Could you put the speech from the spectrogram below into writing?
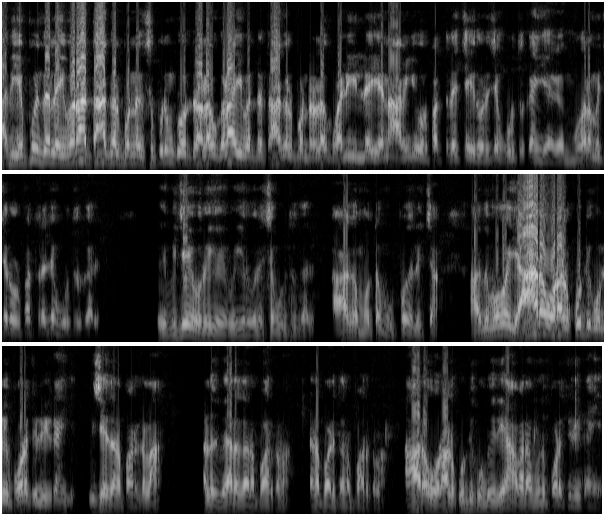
அது எப்படி தெரியல. இவராக தாக்கல் பண்ண சுப்ரீம் கோர்ட் அளவுக்குலாம் இவர்கிட்ட தாக்கல் பண்ணுற அளவுக்கு வழி இல்லை. ஏன்னா அவங்க ஒரு பத்து லட்சம் இருபது லட்சம் கொடுத்துருக்காங்க. முதலமைச்சர் ஒரு பத்து லட்சம் கொடுத்துருக்காரு. விஜய் ஒரு இருபது லட்சம் கொடுத்துருக்காரு. ஆக மொத்தம் முப்பது லட்சம். அது போக யாரோ ஒரு ஆள் கூட்டி கொண்டு போய் போட சொல்லியிருக்காங்க? விஜய் தரப்பாக இருக்கலாம் அல்லது வேற தரப்பாக இருக்கலாம் எடப்பாடி தரப்பாக இருக்கலாம். யாரோ ஒரு ஆள் கூட்டி கொண்டு போய் அவரை வந்து போட சொல்லியிருக்காங்க.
